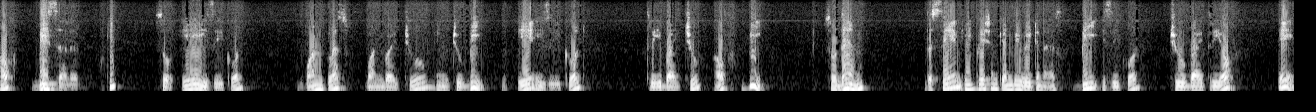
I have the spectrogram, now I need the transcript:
of B salary. Okay. So A is equal 1 plus 1 by 2 into B. A is equal 3 by 2 of B. So then the same equation can be written as B is equal 2 by 3 of A.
